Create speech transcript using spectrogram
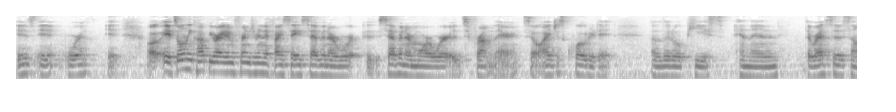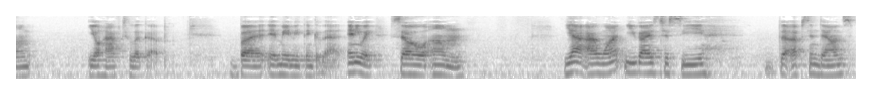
Is it worth it? Well, it's only copyright infringement if I say seven or seven or more words from there. So I just quoted it, a little piece, and then the rest of the song you'll have to look up. But it made me think of that. Anyway, so um, yeah, I want you guys to see the ups and downs.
